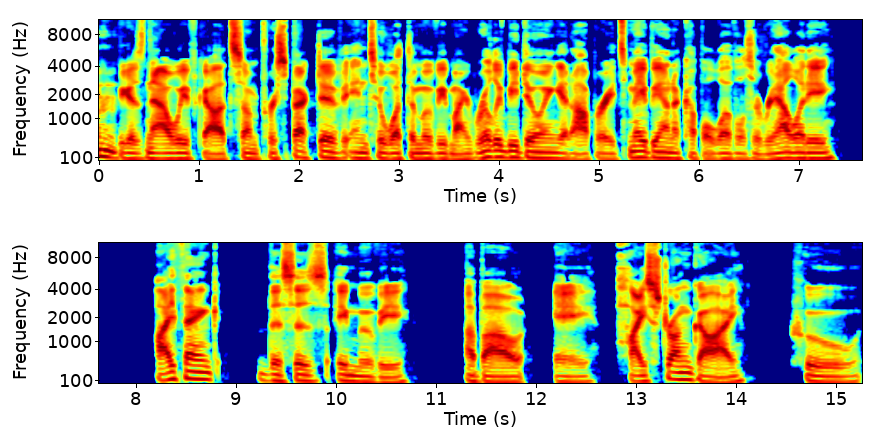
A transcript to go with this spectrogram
Mhm. because now we've got some perspective into what the movie might really be doing. It operates maybe on a couple levels of reality. I think this is a movie about a high strung guy who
